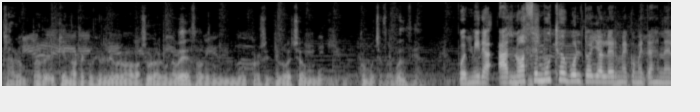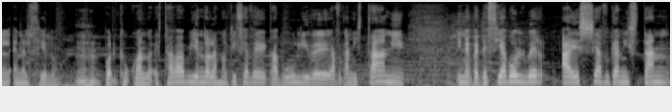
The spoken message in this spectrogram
Claro, claro. ¿Y quién no recogió un libro en la basura alguna vez o de un crossing? Yo lo he hecho con mucha frecuencia. Pues mira, ah, no sí, hace sí. mucho he vuelto ya a leerme Cometas en el, en el cielo. Porque cuando estaba viendo las noticias de Kabul y de Afganistán y, y me apetecía volver a ese Afganistán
